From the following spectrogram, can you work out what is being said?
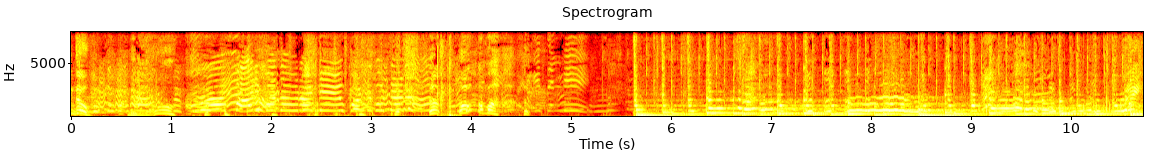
గోవిందు నిన్ను- ఓ, అబ్బా. ఏయ్,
